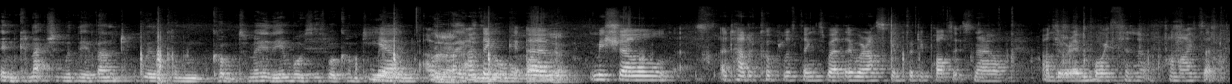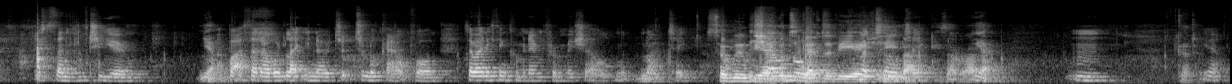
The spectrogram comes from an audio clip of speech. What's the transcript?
in connection with the event will come come to me. The invoices will come to yeah, me. And I, I think um, yeah. Michelle had had a couple of things where they were asking for deposits now and they were invoicing it, and I said just send them to you. Yeah. But I said I would let you know to, to look out for them. So anything coming in from Michelle McNulty. Right. So we'll be Michelle able to get the VAT back. Is that right? Yeah. Mm. Good. Yeah.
